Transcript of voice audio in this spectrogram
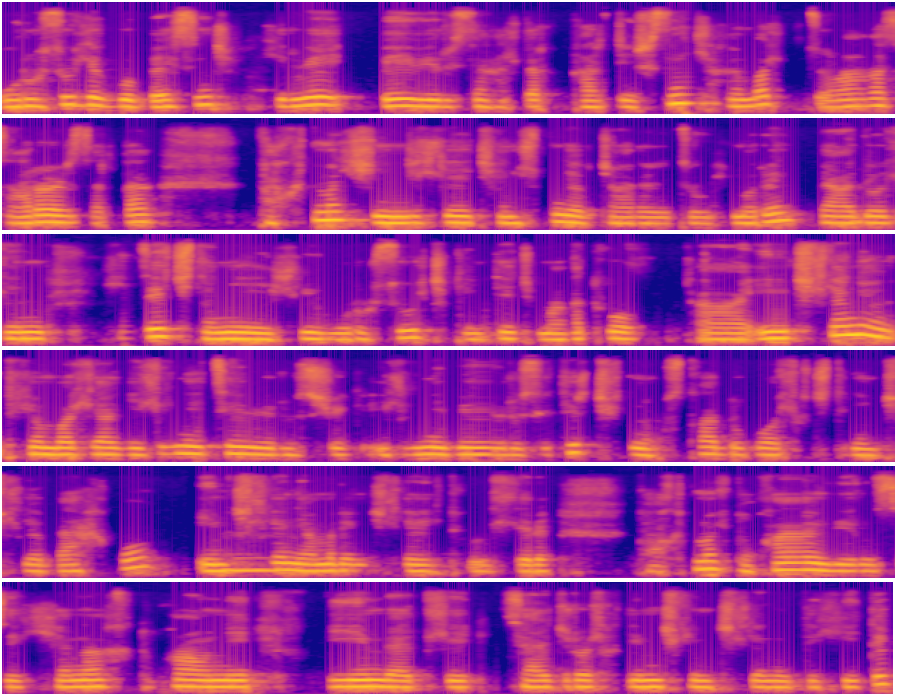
өргөсүүлээгүй байсан ч хэрвээ Б вирусын халдвар гарч ирсэн л юм бол 6-аас 12 сарда тогтмол шинжилгээ хяналтанд явж байгаараа зөвлөмөр байна. Яг гэвэл энэ хизээч таны илгийг өргөсүүлж гинтээж магадгүй эмчилгээний хувьд гэх юм бол яг илэгний С вирус шиг илэгний Б вирусыг тэр чигт нь устгаад үгүй болгочдөг эмчилгээ байхгүй. Эмчилгээ нь ямар эмчилгээ гэхээр тогтмол тухайн вирусыг хянах, тухайн хүний биеийн байдлыг сайжруулах дэмжих эмчилгээнүүдийг хийдэг.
